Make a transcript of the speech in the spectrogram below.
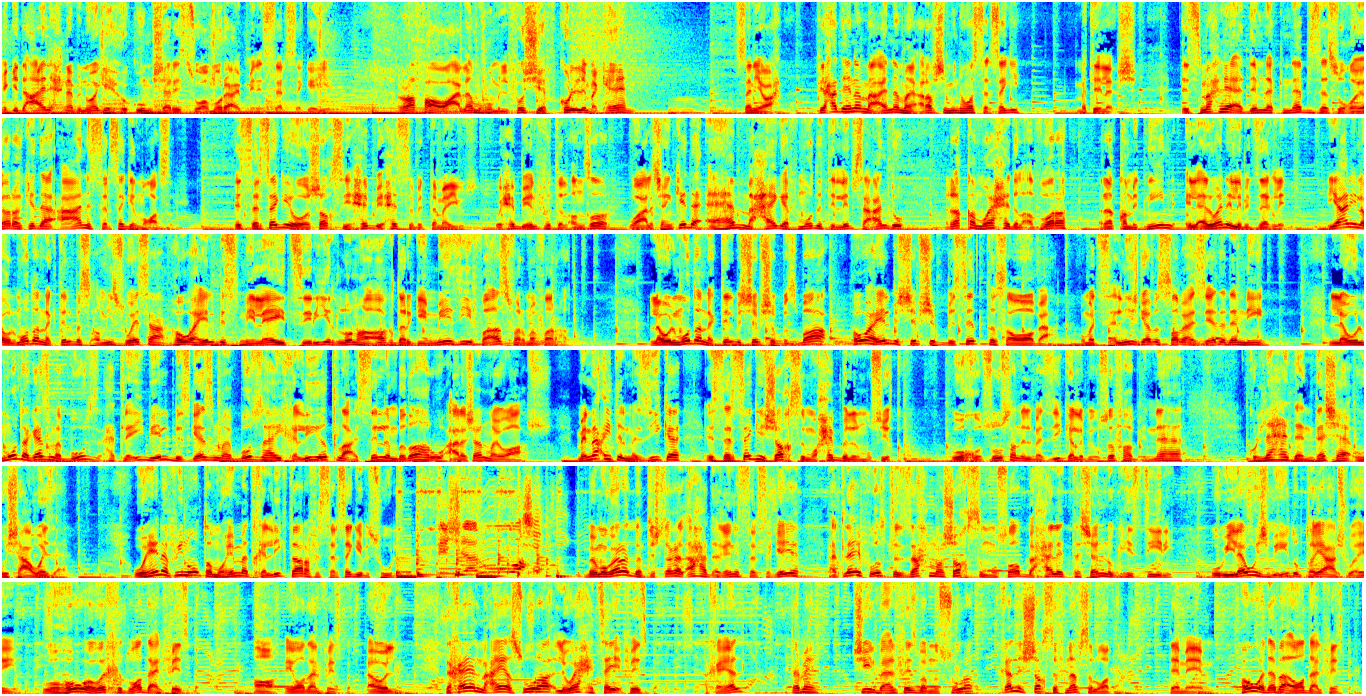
يا جدعان إحنا بنواجه هجوم شرس ومرعب من السرسجية. رفعوا علامهم الفوشيا في كل مكان. ثانية واحدة في حد هنا معانا ما يعرفش مين هو السرسجي؟ ما تقلقش اسمح لي أقدم لك نبذة صغيرة كده عن السرسجي المعاصر. السرسجي هو شخص يحب يحس بالتميز ويحب يلفت الأنظار وعلشان كده أهم حاجة في موضة اللبس عنده رقم واحد الأفورة رقم اتنين الألوان اللي بتزغلل. يعني لو الموضة إنك تلبس قميص واسع هو هيلبس ملاية سرير لونها أخضر جميزي في أصفر مفرهد. لو الموضة إنك تلبس شبشب بصباع هو هيلبس شبشب بست صوابع. وما تسألنيش جاب الصابع الزيادة ده منين. لو الموضة جزمة ببوز هتلاقيه بيلبس جزمة بوزها يخليه يطلع السلم بظهره علشان ما يقعش. من ناحية المزيكا السرسجي شخص محب للموسيقى. وخصوصا المزيكا اللي بيوصفها بإنها كلها دندشة وشعوذة. وهنا في نقطة مهمة تخليك تعرف السرسجي بسهولة. بمجرد ما بتشتغل أحد أغاني السرسجية هتلاقي في وسط الزحمة شخص مصاب بحالة تشنج هستيري وبيلوش بإيده بطريقة عشوائية وهو واخد وضع الفيسبا آه إيه وضع الفيسبا أقول لك. تخيل معايا صورة لواحد سايق فيسبا تخيلت؟ تمام. شيل بقى الفيسبا من الصورة خلي الشخص في نفس الوضع. تمام. هو ده بقى وضع الفيسبا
